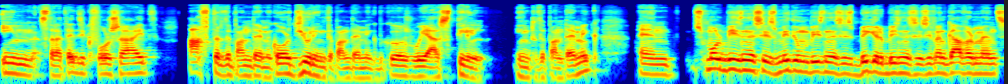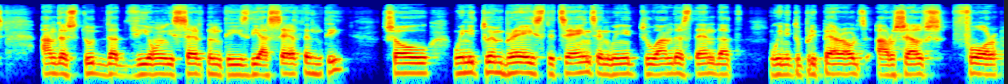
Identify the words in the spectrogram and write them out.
in strategic foresight after the pandemic or during the pandemic because we are still into the pandemic and small businesses medium businesses bigger businesses even governments understood that the only certainty is the uncertainty so we need to embrace the change and we need to understand that we need to prepare our, ourselves for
